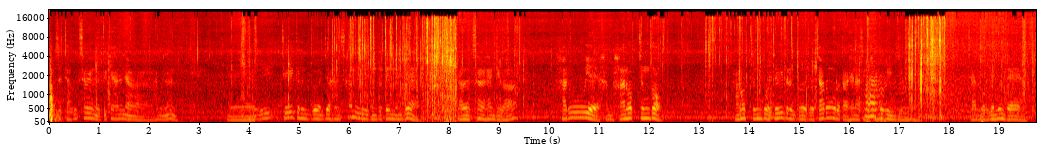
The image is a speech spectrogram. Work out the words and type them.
그래서 자극 사용을 어떻게 하느냐 하면은 에, 우리 저희들은 그 이제 한 3일 정도 됐는데 자극 사용한 지가 하루에 한 한옵 정도 한옵 정도 저희들은 그저 자동으로 다 해놨으니까 한옵인지 뭐잘 모르겠는데 그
